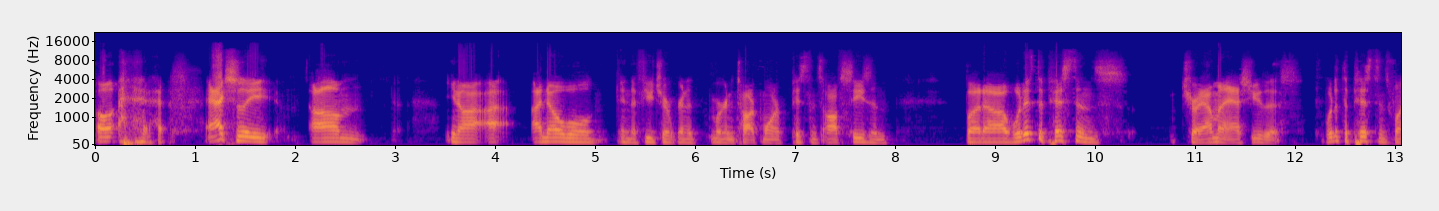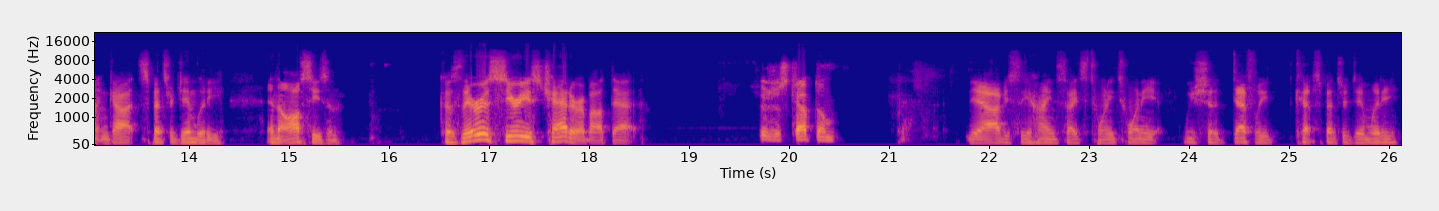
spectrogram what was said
Oh, actually, um, you know, I I know we'll in the future we're gonna we're gonna talk more Pistons off season, but uh, what if the Pistons, Trey? I'm gonna ask you this: What if the Pistons went and got Spencer Dinwiddie in the off season? Because there is serious chatter about that. Should have just kept them. Yeah, obviously hindsight's twenty twenty. We should have definitely kept Spencer Dinwiddie.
